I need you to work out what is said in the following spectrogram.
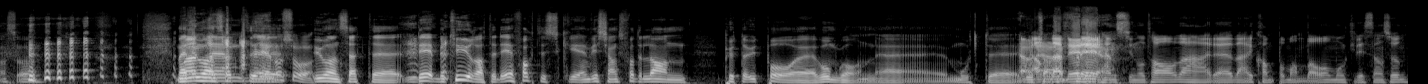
Altså, Men, Men, eh, uansett, det så. uansett eh, Det betyr at det er faktisk en viss sjanse for at LAN putter utpå uh, Wormgården eh, mot uh, Ja, Ja, det er er flere det. hensyn å ta. og Det er, eh, det er kamp på mandag og mot Kristiansund.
